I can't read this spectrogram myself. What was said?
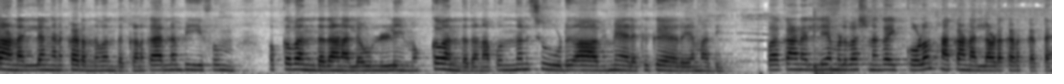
കണലിൽ അങ്ങനെ കടന്ന് വന്നിക്കണം. കാരണം ബീഫും ഒക്കെ വന്നതാണല്ലോ ഉള്ളിയും ഒക്കെ വന്നതാണ്. അപ്പോൾ ഒന്നാണ് ചൂട് ആവി മേലേക്ക് കയറിയാൽ മതി. അപ്പോൾ ആ കണലിൽ നമ്മൾ ഭക്ഷണം കഴിക്കോളും. ആ കണലിൽ അവിടെ കിടക്കട്ടെ.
